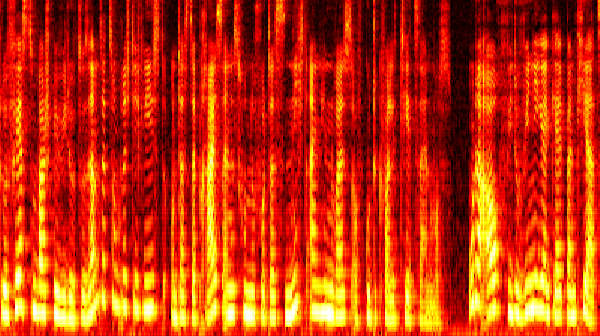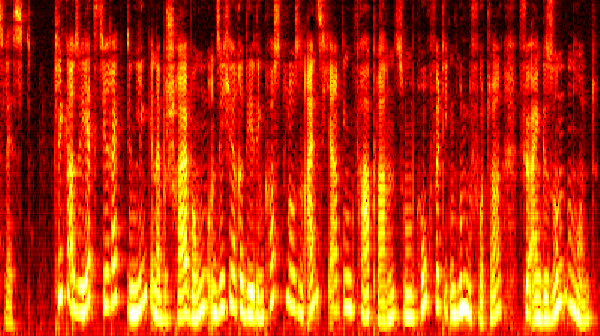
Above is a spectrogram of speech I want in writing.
Du erfährst zum Beispiel, wie du Zusammensetzung richtig liest und dass der Preis eines Hundefutters nicht ein Hinweis auf gute Qualität sein muss. Oder auch, wie du weniger Geld beim Tierarzt lässt. Klicke also jetzt direkt den Link in der Beschreibung und sichere dir den kostenlosen einzigartigen Fahrplan zum hochwertigen Hundefutter für einen gesunden Hund.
